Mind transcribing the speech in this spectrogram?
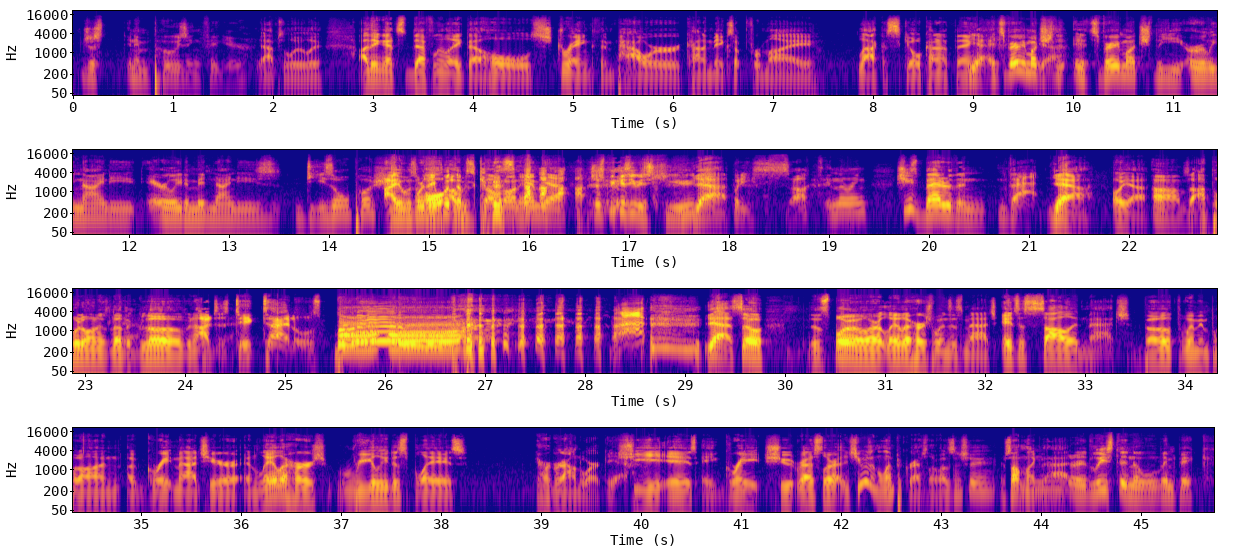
just an imposing figure. Absolutely. I think that's definitely like that whole strength and power kind of makes up for my lack of skill kind of thing. Yeah, it's very much Yeah. it's very much the early '90s, early to mid '90s Diesel push. I was where they put I the belt on him, yeah, just because he was huge. Yeah. but he sucked in the ring. She's better than that. Yeah. Oh yeah. Um, so I put on his leather glove and I just take titles. yeah. So the spoiler alert: Leyla Hirsch wins this match. It's a solid match. Both women put on a great match here, and Leyla Hirsch really displays her groundwork. Yeah. She is a great shoot wrestler. She was an Olympic wrestler, wasn't she, or something like mm, that? or at least an Olympic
